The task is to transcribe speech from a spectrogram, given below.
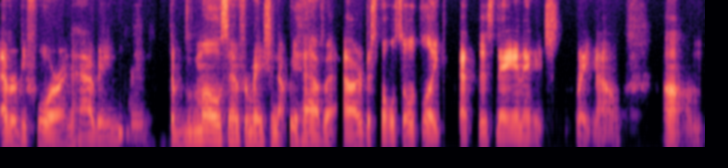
ever before and having Mhm. the most information that we have at our disposal like at this day and age right now um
